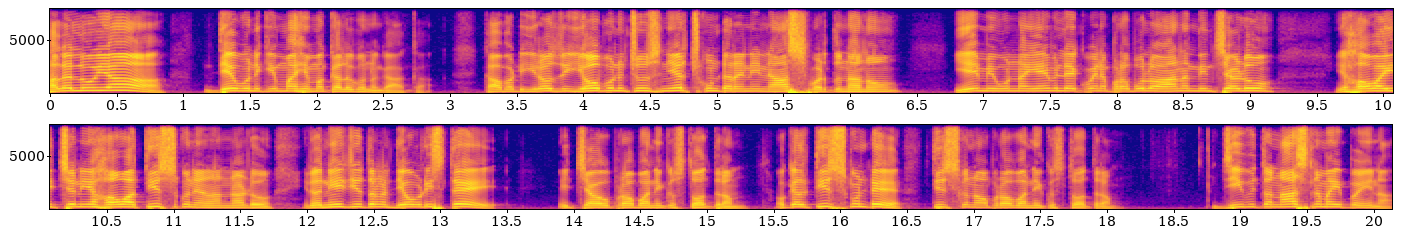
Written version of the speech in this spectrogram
హలలుయా దేవునికి మహిమ కలుగును గాక. కాబట్టి ఈరోజు యోబును చూసి నేర్చుకుంటారని నేను ఆశపడుతున్నాను. ఏమి ఉన్నా ఏమి లేకపోయినా ప్రభులో ఆనందించాడు. యహోవా ఇచ్చని యహోవా తీసుకునేను అన్నాడు. ఈరోజు నీ జీవితంలో దేవుడు ఇస్తే ఇచ్చావు ప్రభా నీకు స్తోత్రం. ఒకవేళ తీసుకుంటే తీసుకున్నావు ప్రభా నీకు స్తోత్రం. జీవితం నాశనం అయిపోయినా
